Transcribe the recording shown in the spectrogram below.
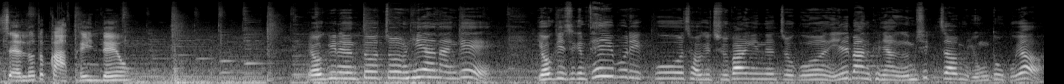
샐러드 카페인데요. 여기는 또 좀 희한한 게 여기 지금 테이블 있고 저기 주방 있는 쪽은 일반 그냥 음식점 용도고요.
